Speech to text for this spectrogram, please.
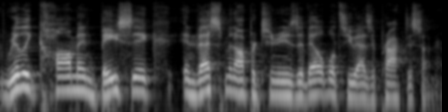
really common, basic investment opportunities available to you as a practice owner.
